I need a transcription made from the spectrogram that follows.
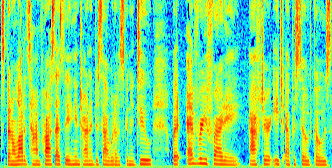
spent a lot of time processing and trying to decide what I was gonna do. But every Friday after each episode goes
